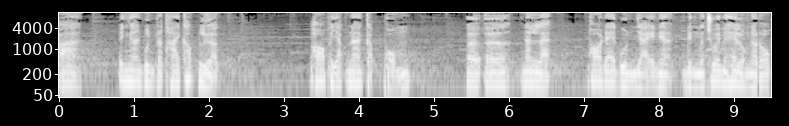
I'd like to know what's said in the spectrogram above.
ว่า เป็นงานบุญประทายข้าวเปลือก พ่อพยักหน้ากับผม เออเออ นั่นแหละ พ่อได้บุญใหญ่เนี่ย ดึงมาช่วยไม่ให้ลงนรก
